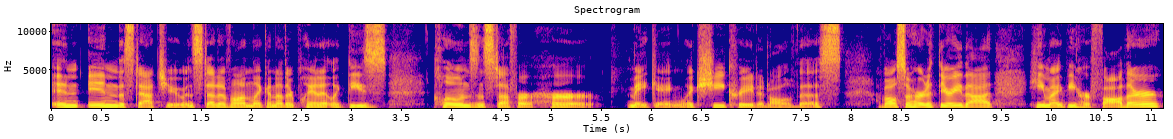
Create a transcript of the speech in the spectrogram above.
in in the statue instead of on like another planet. Like these clones and stuff are her making. Like she created all of this. I've also heard a theory that he might be her father.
